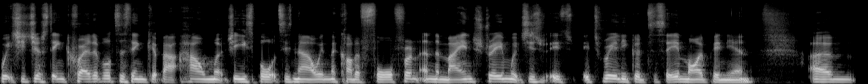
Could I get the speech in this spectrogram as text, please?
which is just incredible to think about how much esports is now in the kind of forefront and the mainstream, which is it's, it's really good to see, in my opinion. Um,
